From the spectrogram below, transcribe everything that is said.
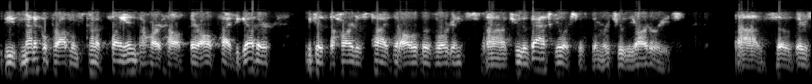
these medical problems kind of play into heart health. They're all tied together because the heart is tied to all of those organs uh, through the vascular system or through the arteries. Uh, so there's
